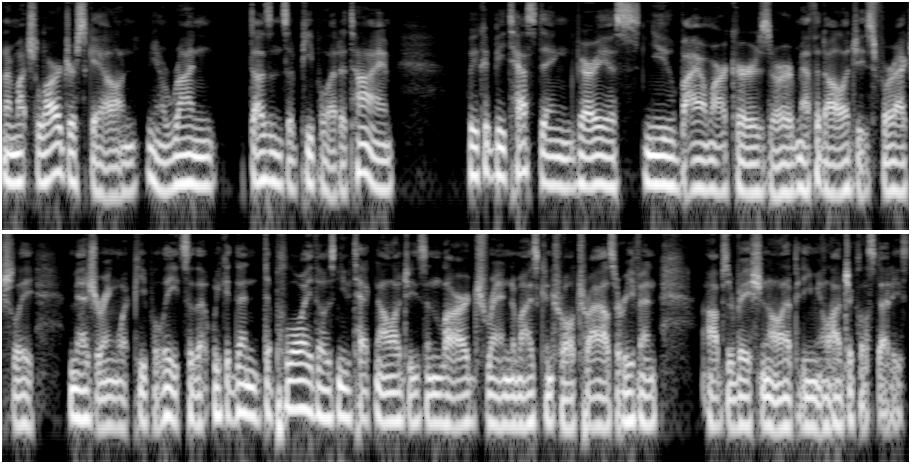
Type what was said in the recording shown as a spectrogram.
on a much larger scale and, you know, run dozens of people at a time we could be testing various new biomarkers or methodologies for actually measuring what people eat so that we could then deploy those new technologies in large randomized control trials or even observational epidemiological studies.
